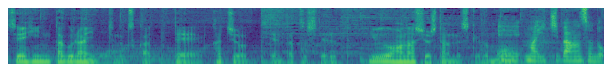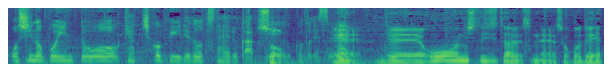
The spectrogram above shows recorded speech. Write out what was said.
製品タグラインっていうのを使って価値を伝達しているという話をしたんですけども、えー、まあ、一番その推しのポイントをキャッチコピーでどう伝えるかということですよね。えー、で往々にして実はですねそこで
